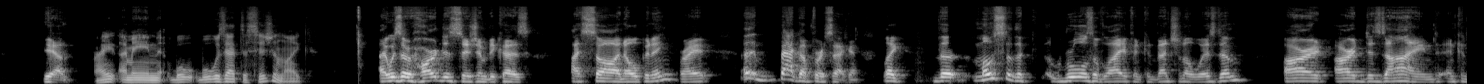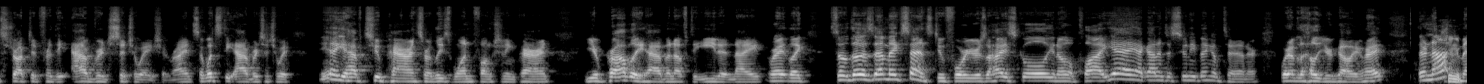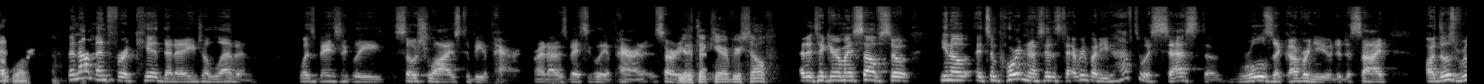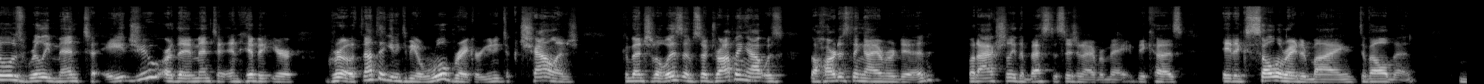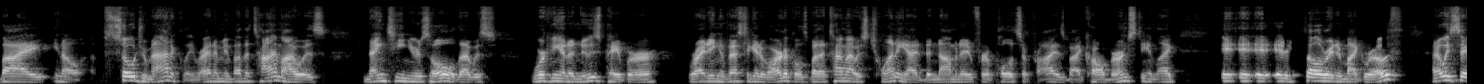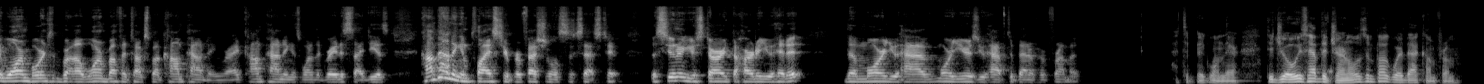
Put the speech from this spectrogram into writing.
Yeah. Right. I mean, what, what was that decision like? It was a hard decision because I saw an opening, right? Uh, back up for a second. Like the most of the rules of life and conventional wisdom are are designed and constructed for the average situation, right? So what's the average situation? Yeah, you have two parents or at least one functioning parent. You probably have enough to eat at night, right? Like so those that makes sense. Do four years of high school, you know, apply. Yay, I got into SUNY Binghamton or wherever the hell you're going, right? They're not SUNY meant for, they're not meant for a kid that at age 11 was basically socialized to be a parent, right? I was basically a parent. Sorry, you got to take care of yourself. I had to take care of myself. So, you know, it's important. I say this to everybody. You have to assess the rules that govern you to decide are those rules really meant to aid you or are they meant to inhibit your growth? Not that you need to be a rule breaker, you need to challenge conventional wisdom. So, dropping out was the hardest thing I ever did, but actually the best decision I ever made because it accelerated my development by, you know, so dramatically, right? I mean, by the time I was 19 years old, I was working at a newspaper writing investigative articles. By the time I was 20, I'd been nominated for a Pulitzer Prize by Carl Bernstein. Like it, it, it accelerated my growth. I always say Warren, uh, Warren Buffett talks about compounding, right? Compounding is one of the greatest ideas. Compounding implies to your professional success too. The sooner you start, the harder you hit it, the more you have, more years you have to benefit from it. That's a big one there. Did you always have the journalism bug? Where'd that come from?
